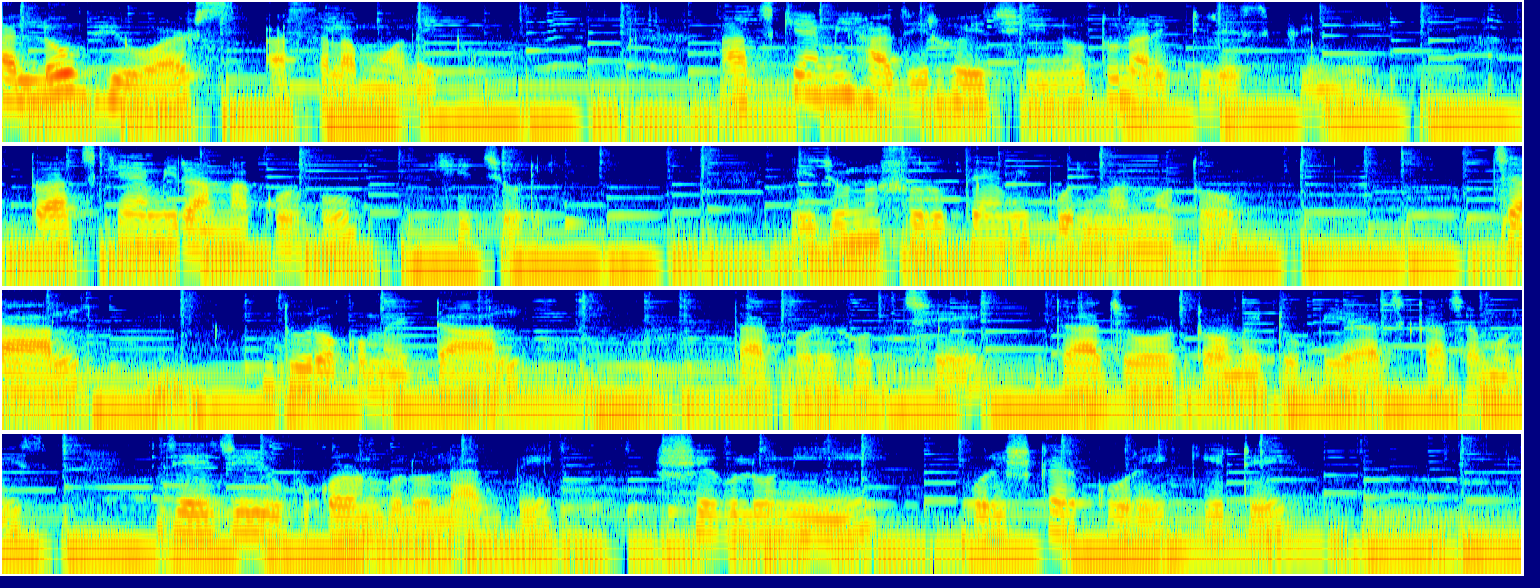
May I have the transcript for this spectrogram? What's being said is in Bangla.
হ্যালো ভিউয়ার্স, আসসালামু আলাইকুম। আজকে আমি হাজির হয়েছি নতুন আরেকটি রেসিপি নিয়ে। তো আজকে আমি রান্না করব খিচুড়ি। এই জন্য শুরুতে আমি পরিমাণ মতো চাল, দু রকমের ডাল, তারপরে হচ্ছে গাজর, টমেটো, পেঁয়াজ, কাঁচামরিচ, যে যে উপকরণগুলো লাগবে সেগুলো নিয়ে পরিষ্কার করে কেটে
